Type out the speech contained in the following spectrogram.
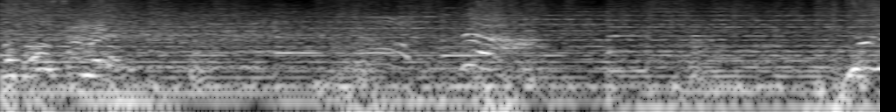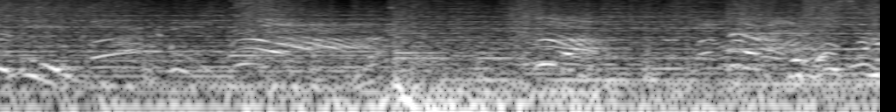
Propulsion ready. Unity. Propulsion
